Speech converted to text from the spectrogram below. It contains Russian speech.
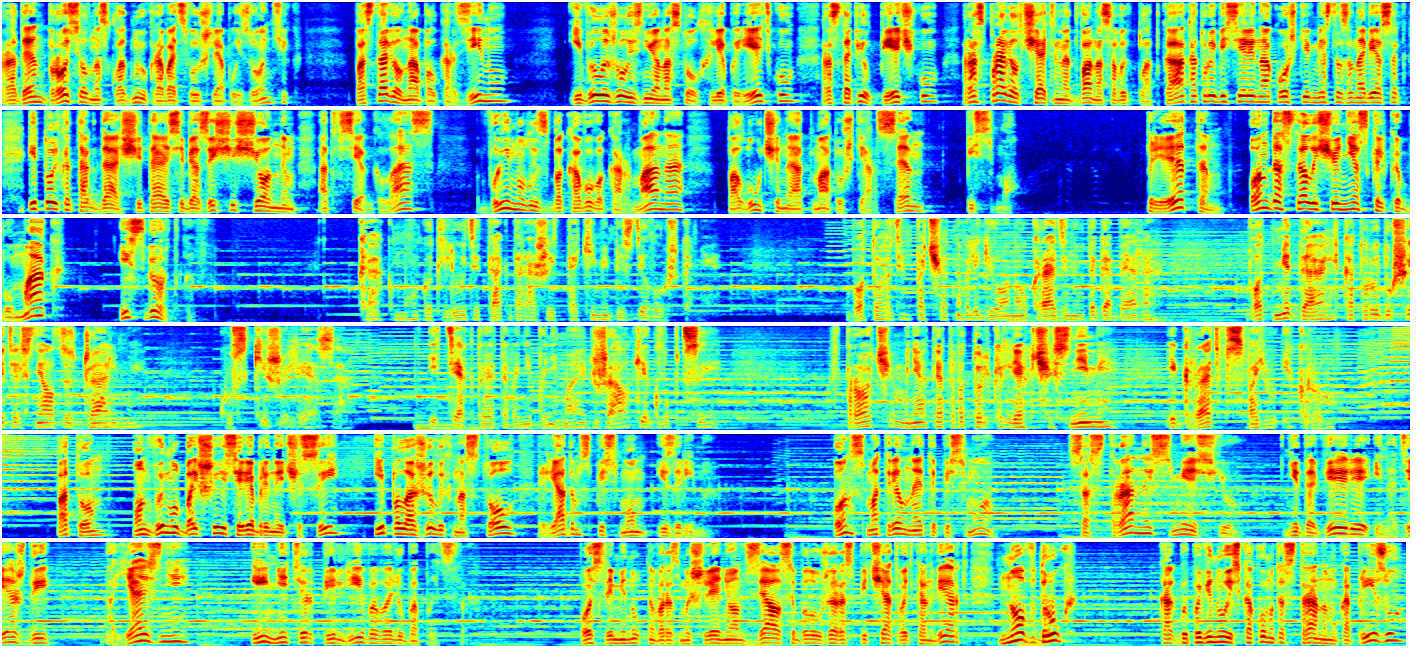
Роден бросил на складную кровать свою шляпу и зонтик, поставил на пол корзину и выложил из нее на стол хлеб и редьку, растопил печку, расправил тщательно два носовых платка, которые висели на окошке вместо занавесок, и только тогда, считая себя защищенным от всех глаз, вынул из бокового кармана полученное от матушки Арсен письмо. При этом он достал еще несколько бумаг и свертков. Как могут люди так дорожить такими безделушками? Вот орден почетного легиона, украденный у Дагобера. Вот медаль, которую душитель снял с Джальмы. Куски железа. И те, кто этого не понимает, жалкие глупцы. Впрочем, мне от этого только легче с ними играть в свою игру. Потом он вынул большие серебряные часы и положил их на стол рядом с письмом из Рима. Он смотрел на это письмо со странной смесью недоверия и надежды, боязни и нетерпеливого любопытства. После минутного размышления он взялся было уже распечатывать конверт, но вдруг, как бы повинуясь какому-то странному капризу,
